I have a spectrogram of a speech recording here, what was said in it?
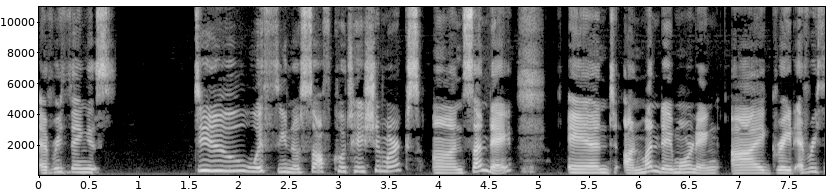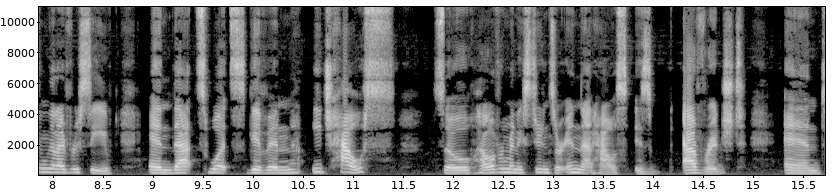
everything is due with, you know, soft quotation marks on Sunday. And on Monday morning, I grade everything that I've received. And that's what's given each house. So, however many students are in that house is averaged, and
